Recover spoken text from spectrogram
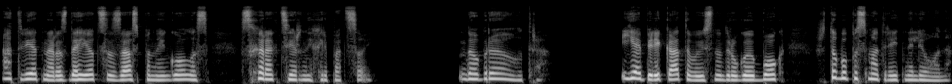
Ответно раздается заспанный голос с характерной хрипотцой. «Доброе утро». Я перекатываюсь на другой бок, чтобы посмотреть на Леона.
